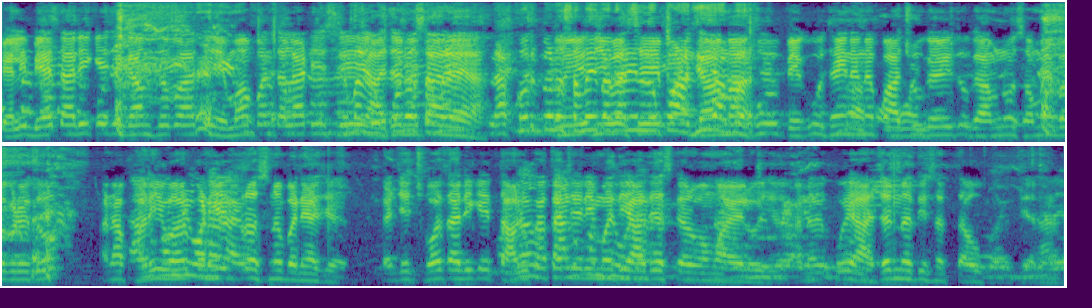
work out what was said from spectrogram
પહેલી બે તારીખે જે ગ્રામ સભા હતી એમાં પણ તલાટી શ્રી હાજર નતા રહ્યા. લાખો રૂપિયાનો સમય બગાડીને લોકો પણ હાજરી ભેગું થઈને અને પાછું ગયું હતું ગામનો સમય બગડ્યો હતો. અને ફરી વાર પણ એ પ્રશ્ન બન્યા છે. કે જે છ તારીખે તાલુકા કચેરીમાંથી આદેશ કરવામાં આવેલો છે. અને કોઈ હાજર નથી સત્તા ઉપર અત્યારે.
